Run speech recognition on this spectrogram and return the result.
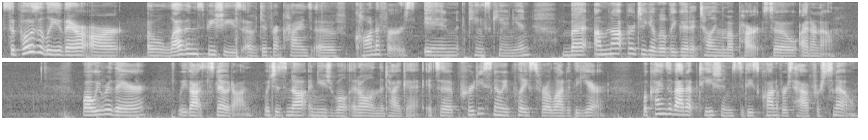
Supposedly, there are 11 species of different kinds of conifers in Kings Canyon, but I'm not particularly good at telling them apart, so I don't know. While we were there, we got snowed on, which is not unusual at all in the taiga. It's a pretty snowy place for a lot of the year. What kinds of adaptations do these conifers have for snow?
